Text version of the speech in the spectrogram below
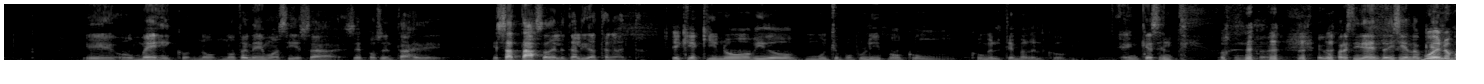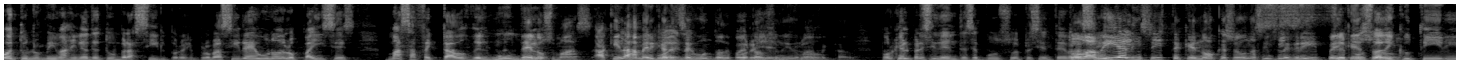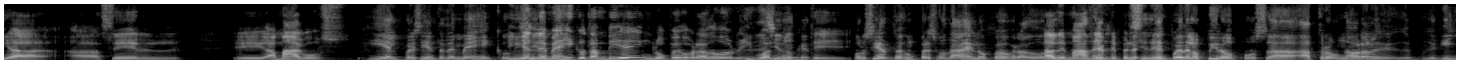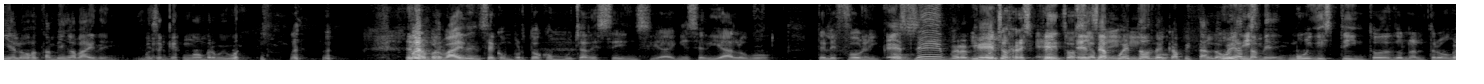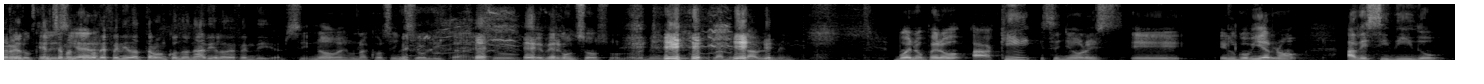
eh, o México, no, no tenemos así esa, ese porcentaje, de, esa tasa de letalidad tan alta. Es que aquí no ha habido mucho populismo con, con el tema del COVID. ¿En qué sentido? el presidente diciendo que... Bueno, pues tú imagínate tú en Brasil, por ejemplo. Brasil es uno de los países más afectados del mundo. De los más. Aquí las Américas es el segundo, después de Estados Unidos más afectado. Porque el presidente se puso, el presidente de Brasil... Todavía él insiste que no, que eso es una simple gripe. Se puso a discutir y a, hacer eh, amagos y el presidente de México. Y el de México también, López Obrador, igualmente. por cierto, es un personaje López Obrador. Además del de, presidente. después de los piropos a, Trump, ahora le, guiña el ojo también a Biden. Dice que es un hombre muy bueno. bueno, pero Biden se comportó con mucha decencia en ese diálogo telefónico. Eh, sí, pero que y mucho respeto él, él se ha puesto del capitán Lovea también. Muy distinto de Donald Trump. Pero él, se mantuvo defendido a Trump cuando nadie lo defendía. Sí, no, es una cosa insólita. Eso es vergonzoso, lo de lamentablemente. Bueno, pero aquí, señores, eh, el gobierno ha decidido,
